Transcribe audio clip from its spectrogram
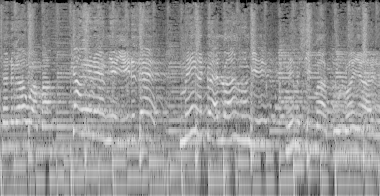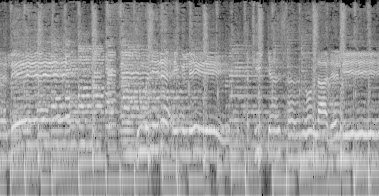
ချန်တကားဝမှာကြားခဲ့တဲ့မြေရည်တစ်စက်မင်းအတွက်လွမ်းမြေမင်းမရှိမှကိုလွမ်းရတယ်လေလူမနေတဲ့အင်္ဂလိပ်အထီးကျန်ဆန်လွန်လာတယ်လေ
